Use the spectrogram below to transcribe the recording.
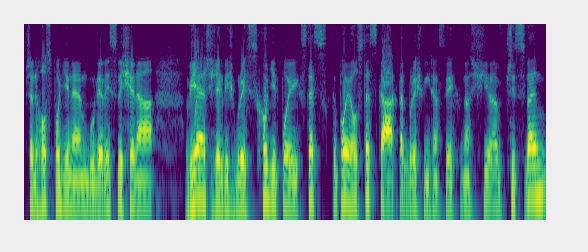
před hospodinem bude vyslyšená, Věř, že když budeš schodit po, jejich stez, po jeho stezkách, tak budeš mít na svých, na, při, svém,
